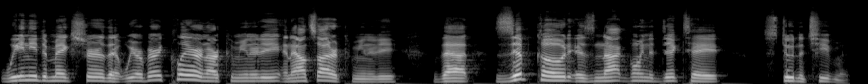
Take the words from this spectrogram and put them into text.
we need to make sure that we are very clear in our community and outside our community that zip code is not going to dictate student achievement.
